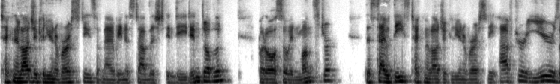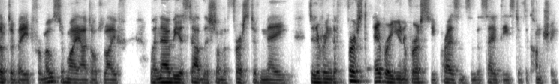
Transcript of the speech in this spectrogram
Technological universities have now been established indeed in Dublin, but also in Munster. The Southeast Technological University, after years of debate for most of my adult life, will now be established on the 1st of May, delivering the first ever university presence in the southeast of the country.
